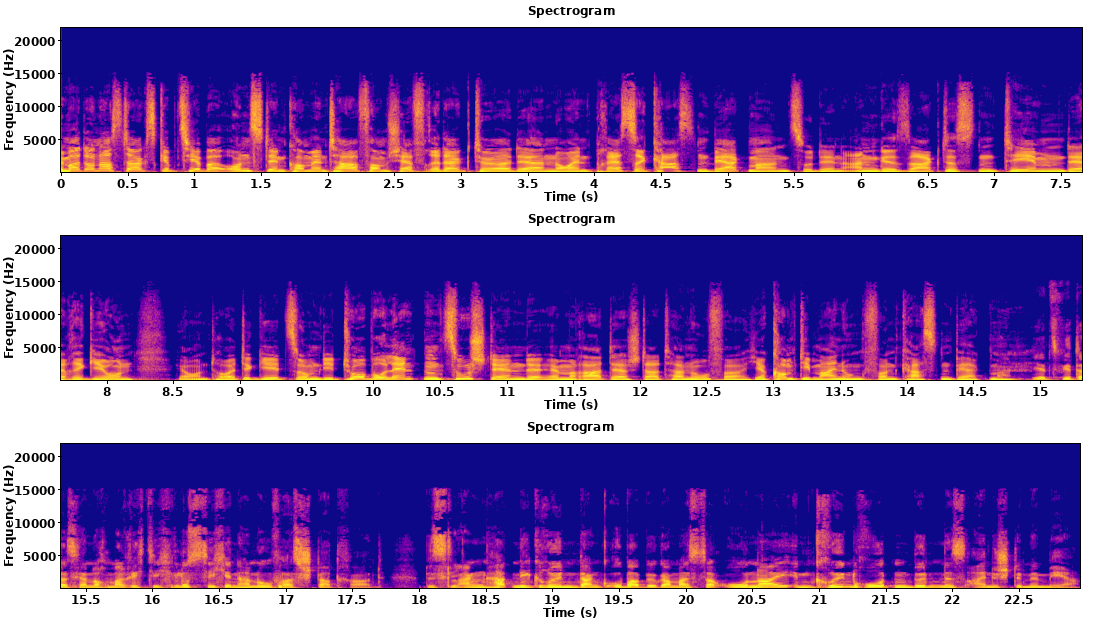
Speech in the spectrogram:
Immer donnerstags gibt's hier bei uns den Kommentar vom Chefredakteur der neuen Presse, Carsten Bergmann, zu den angesagtesten Themen der Region. Ja, und heute geht's um die turbulenten Zustände im Rat der Stadt Hannover. Hier kommt die Meinung von Carsten Bergmann. Jetzt wird das ja nochmal richtig lustig in Hannovers Stadtrat. Bislang hatten die Grünen dank Oberbürgermeister Ohney im grün-roten Bündnis eine Stimme mehr.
